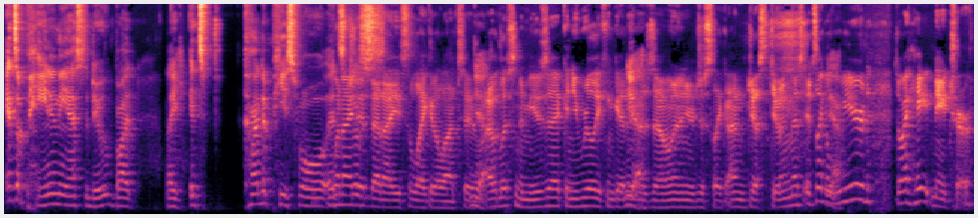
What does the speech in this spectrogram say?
it's a pain in the ass to do, but like it's kind of peaceful. It's when I just, did that, I used to like it a lot too. Yeah. I would listen to music, and you really can get Yeah. in the zone, and you're just like, I'm just doing this. It's like a weird. So I hate nature,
